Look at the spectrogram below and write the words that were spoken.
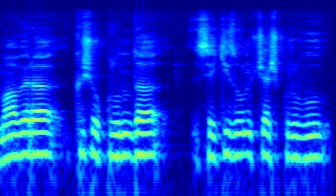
Mavera Kış Okulu'nda 8-13 yaş grubu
